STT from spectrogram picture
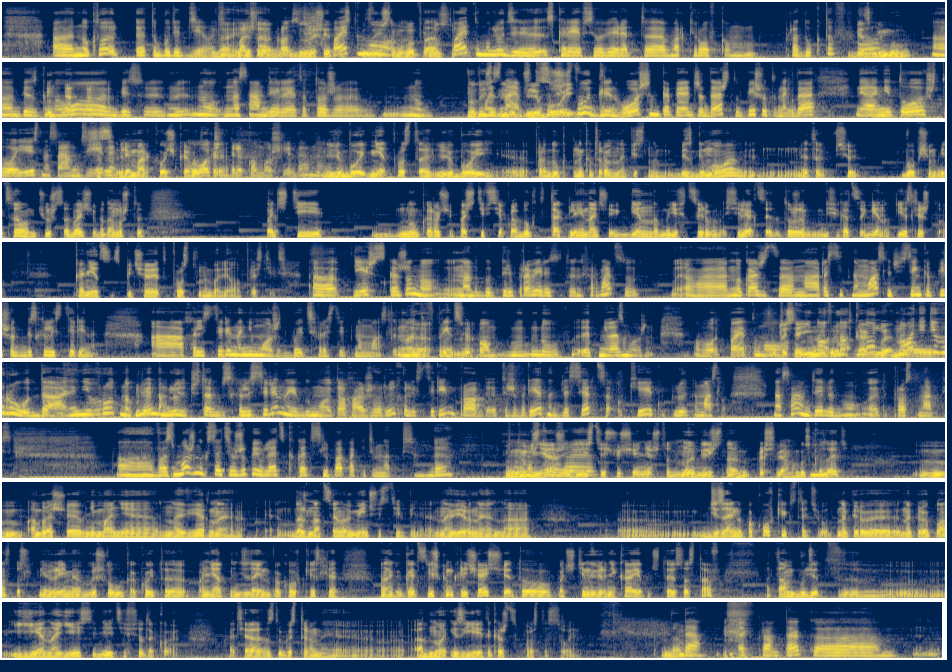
а, но кто это будет делать? Да, Большой это вопрос. Поэтому, вопросу. поэтому люди, скорее всего, верят э, маркировкам продуктов. Без ГМО? А, без ГМО, без... Ну, на самом деле это тоже ну, ну, Мы знаем, любой... что существует гринвошинг, опять же, да, что пишут иногда э, не то, что есть на самом деле. Сейчас ремарка очень короткая. Очень далеко мы ушли, да? Ну... Любой, нет, просто любой э, продукт, на котором написано без ГМО, это все в общем и целом чушь собачья, потому что почти ну, короче, почти все продукты так или иначе генно модифицированы. Селекция – это тоже модификация генов, если что конец с печа это просто наболело, простите. А, я сейчас скажу, но надо будет перепроверить эту информацию. А, но, кажется, на растительном масле частенько пишут без холестерина. А холестерина не может быть в растительном масле. Ну, да, это, в принципе, да. ну, это невозможно. Вот, поэтому... Ну, то есть они но, не врут, но, как но, бы, но... но они не врут, да, они не врут, но при этом люди читают без холестерина и думают, ага, жиры, холестерин, правда, это же вредно для сердца, окей, куплю это масло. На самом деле, ну, это просто надпись. А, возможно, кстати, уже появляется какая-то слепота к этим надписям, да? У меня уже... есть ощущение, что, ну, лично про себя могу сказать, mm-hmm. обращаю внимание, наверное, даже на цену в меньшей степени, наверное, на э, дизайн упаковки, кстати. Вот на первый, на первый план в последнее время вышел какой-то понятный дизайн упаковки. Если она какая-то слишком кричащая, то почти наверняка я почитаю состав, а там будет э, Е на Е сидеть и все такое. Хотя, с другой стороны, одно из ей это, кажется, просто соль. Да? да, это правда так. Э,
